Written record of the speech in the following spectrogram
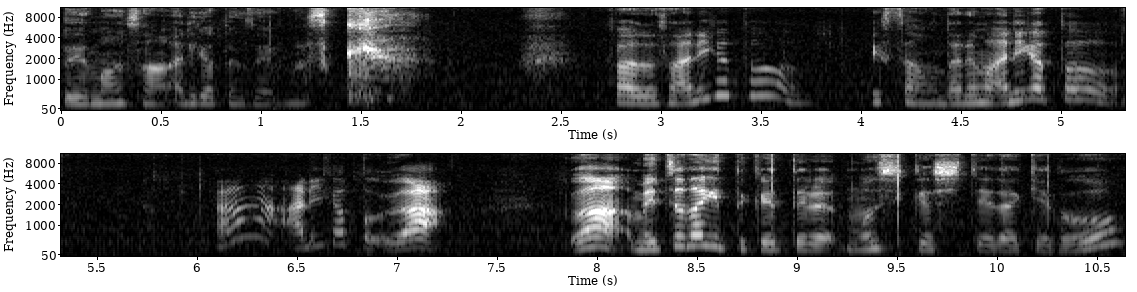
上間さんありがとうございます。パードさんありがとう。F さんも誰もありがとう。あーありがとう。うわ。うわめっちゃ投げてくれてる。もしかしてだけど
